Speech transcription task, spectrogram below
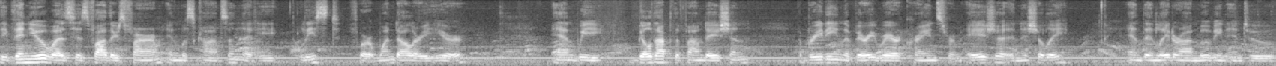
The venue was his father's farm in Wisconsin that he leased for $1 a year. And we built up the foundation breeding the very rare cranes from Asia initially, and then later on moving into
